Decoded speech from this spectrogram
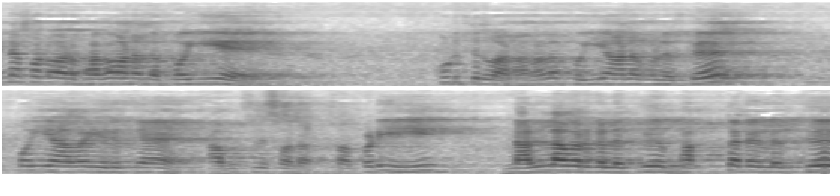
என்ன பண்ணுவார் பகவான் அந்த பொய்யே கொடுத்துருவார். அதனால பொய்யானவங்களுக்கு பொய்யாவே இருக்கேன் அப்படின்னு சொல்லி சொன்னார் அப்படி நல்லவர்களுக்கு பக்தர்களுக்கு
